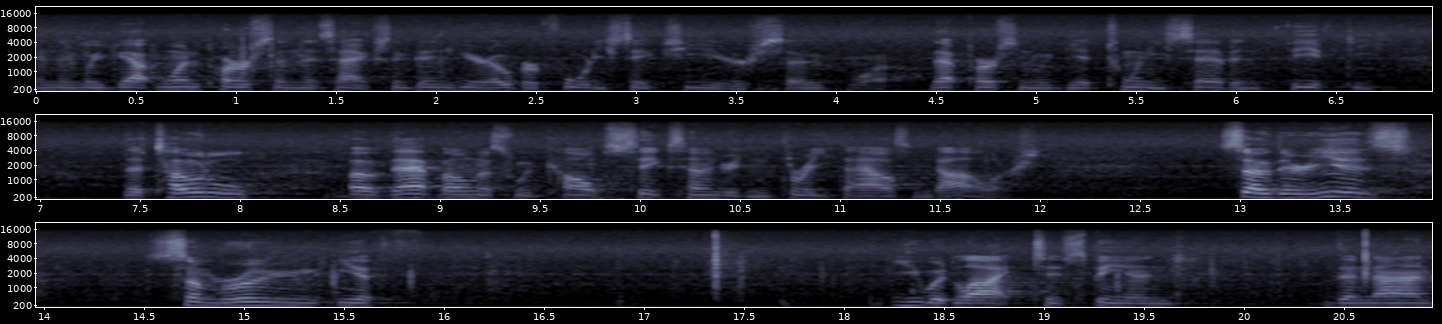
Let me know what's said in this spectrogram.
And then we've got one person that's actually been here over forty-six years, so that person would get twenty-seven fifty. The total of that bonus would cost six hundred and three thousand dollars. So there is some room if you would like to spend the nine,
